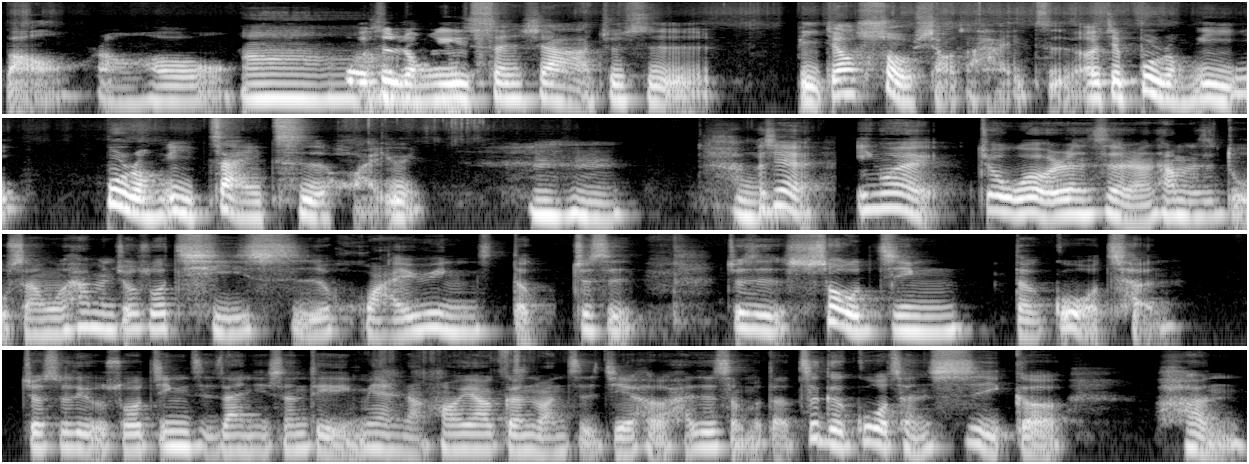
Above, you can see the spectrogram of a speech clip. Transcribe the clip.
薄，然后嗯，或是容易生下就是。比较瘦小的孩子，而且不容易不容易再次怀孕。嗯哼，而且因为就我有认识的人，他们是读生物，他们就说，其实怀孕的，就是就是受精的过程，就是例如说精子在你身体里面，然后要跟卵子结合还是什么的，这个过程是一个很。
